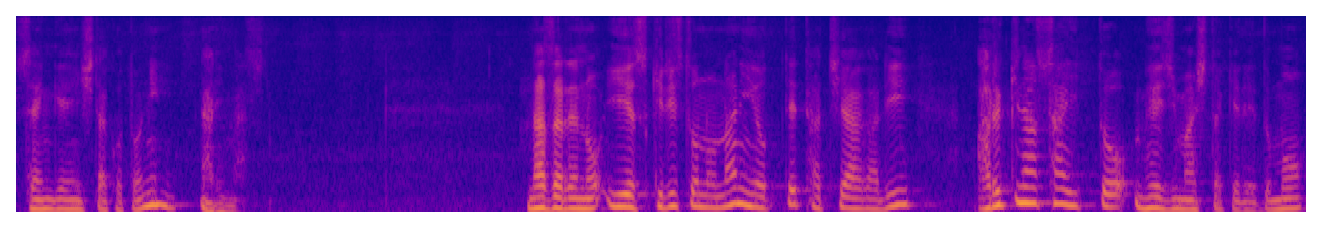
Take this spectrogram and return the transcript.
宣言したことになります。ナザレのイエス・キリストの名によって立ち上がり歩きなさいと命じましたけれども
